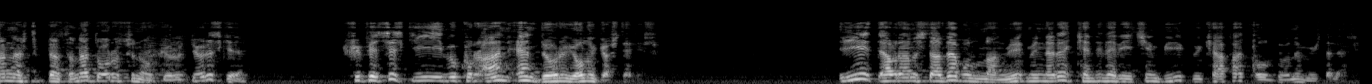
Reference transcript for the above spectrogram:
anlaştıktan sonra doğrusunu okuyoruz. Diyoruz ki şüphesiz ki bu Kur'an en doğru yolu gösterir. İyi davranışlarda bulunan müminlere kendileri için büyük mükafat olduğunu müjdeler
